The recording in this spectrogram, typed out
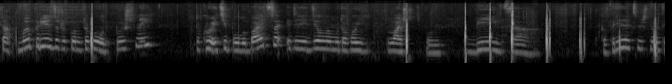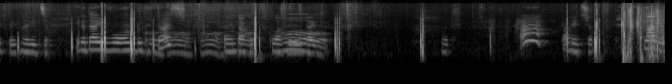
Так, мой призрак, он такой вот пышный, такой типа улыбается. Это я делала ему такой плащ, типа он убийца. Такой призрак смешной такой, смотрите. И когда его он будет летать, он так вот классно летает. Вот. А, падает все. Ладно,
